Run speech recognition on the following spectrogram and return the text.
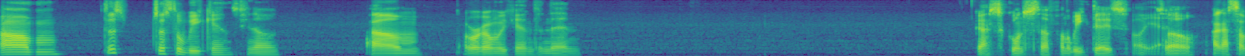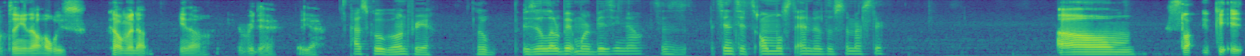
Um, just just the weekends, you know. Um, I work on weekends and then got school and stuff on the weekdays. Oh yeah. So I got something, you know, always coming up, you know, every day. But yeah. How's school going for you? Little is it a little bit more busy now since since it's almost the end of the semester? Um, it's like it, it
